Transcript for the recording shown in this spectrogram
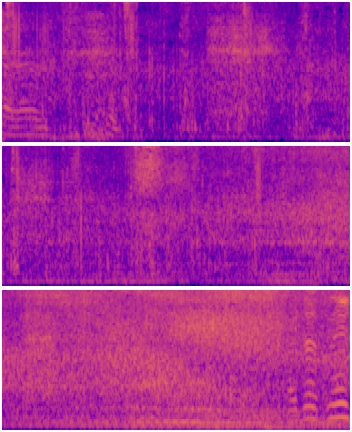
Um, I just need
